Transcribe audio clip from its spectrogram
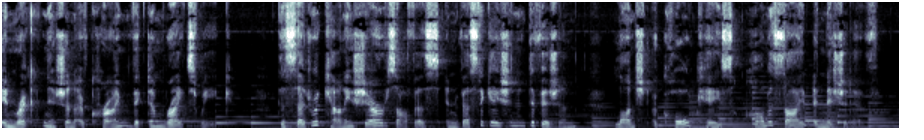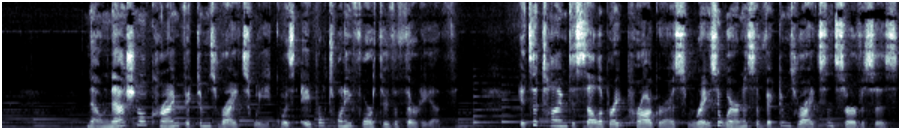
In recognition of Crime Victim Rights Week, the Sedgwick County Sheriff's Office Investigation Division launched a cold case homicide initiative. Now, National Crime Victims' Rights Week was April 24th through the 30th. It's a time to celebrate progress, raise awareness of victims' rights and services,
